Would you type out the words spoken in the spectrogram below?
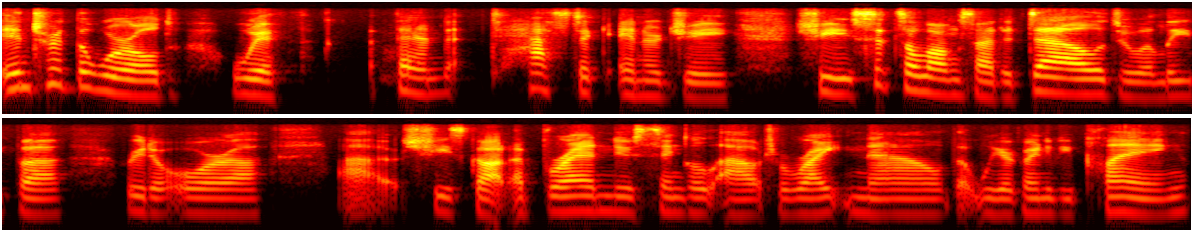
entered the world with fantastic energy. She sits alongside Adele, Dua Lipa, Rita Ora. Uh, she's got a brand new single out right now that we are going to be playing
